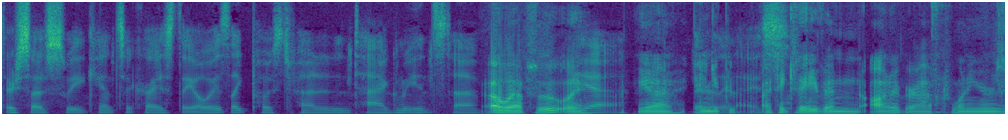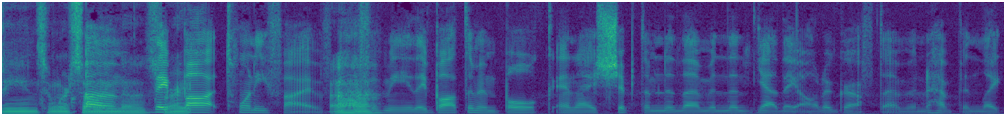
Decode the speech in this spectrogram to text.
they're so sweet. Cancer Christ. They always like post about it and tag me and stuff. Oh, absolutely. Yeah. Yeah, and you really could. I think they even autographed one of your zines, and we're selling Um, those. they right? bought 25 Uh-huh. off of me. They bought them in bulk and I shipped them to them and then yeah, they autographed them and have been like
